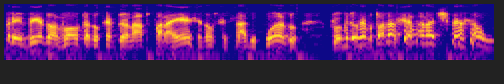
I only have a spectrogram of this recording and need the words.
prevendo a volta do Campeonato Paraense, não se sabe quando, o Clube do Remo toda semana dispensa um.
